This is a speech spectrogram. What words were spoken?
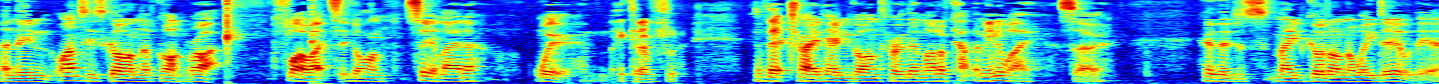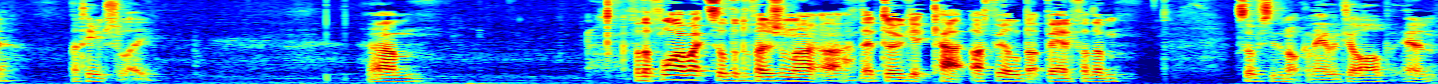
And then once he's gone, they've gone right. Flyweights are gone. See you later. Where they could have, if that trade hadn't gone through, they might have cut them anyway. So, have they just made good on a wee deal there, potentially? Um, for the flyweights of the division I, that do get cut, I feel a bit bad for them because obviously they're not going to have a job, and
